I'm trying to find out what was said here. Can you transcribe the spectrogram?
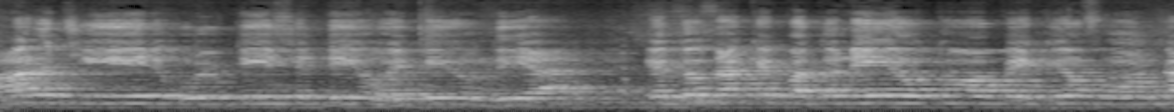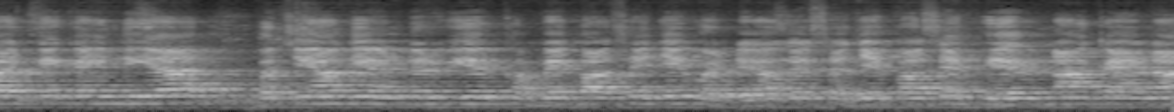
ਹਰ ਚੀਜ਼ ਉਲਟੀ ਸਿੱਧੀ ਹੋਈ ਪਈ ਹੁੰਦੀ ਹੈ ਇਤੋਂ ਤੱਕ ਕਿ ਪਤਨੀ ਉਤੋਂ ਪੇਕਿਓ ਫੋਨ ਕਰਕੇ ਕਹਿੰਦੀ ਆ, ਬੱਚਿਆਂ ਦੇ ਅੰਡਰਵੀਅਰ ਖੱਬੇ ਪਾਸੇ, ਜੇ ਵੱਡਿਆਂ ਦੇ ਸੱਜੇ ਪਾਸੇ ਫੇਰ ਨਾ ਕਹਿਣਾ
